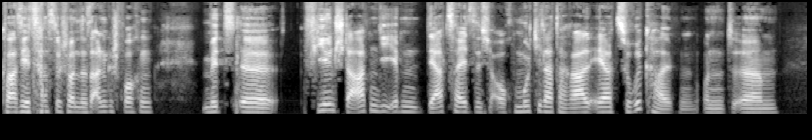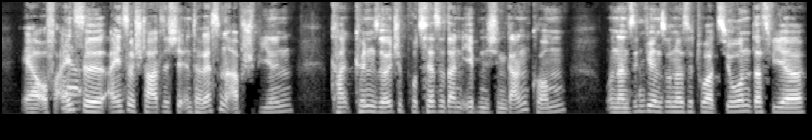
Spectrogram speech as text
quasi, jetzt hast du schon das angesprochen, mit äh, vielen Staaten, die eben derzeit sich auch multilateral eher zurückhalten und ähm, eher auf Einzel, ja. einzelstaatliche Interessen abspielen, kann, können solche Prozesse dann eben nicht in Gang kommen. Und dann sind wir in so einer Situation, dass wir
